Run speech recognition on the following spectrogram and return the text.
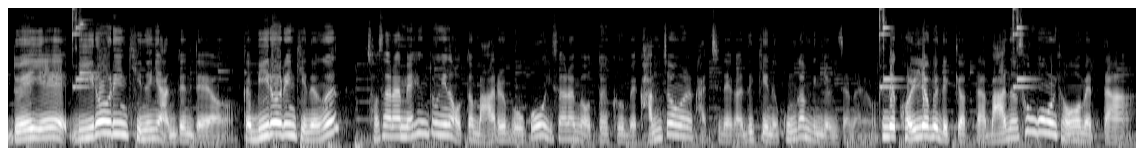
뇌에 미러링 기능이 안 된대요. 그러니까 미러링 기능은 저 사람의 행동이나 어떤 말을 보고 이 사람의 어떤 그 감정을 같이 내가 느끼는 공감 능력이잖아요. 근데 권력을 느꼈다. 많은 성공을 경험했다.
